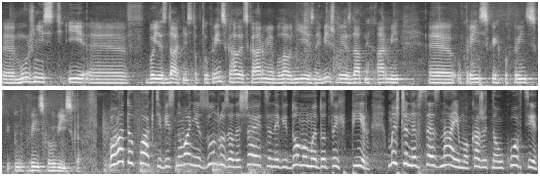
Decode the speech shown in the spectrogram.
е, мужність і е, боєздатність. Тобто українська галицька армія була однією з найбільш боєздатних армій е, українських, українськ- українського війська. Багато фактів в існуванні ЗУНРу залишаються невідомими до цих пір. Ми ще не все знаємо, кажуть науковці,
